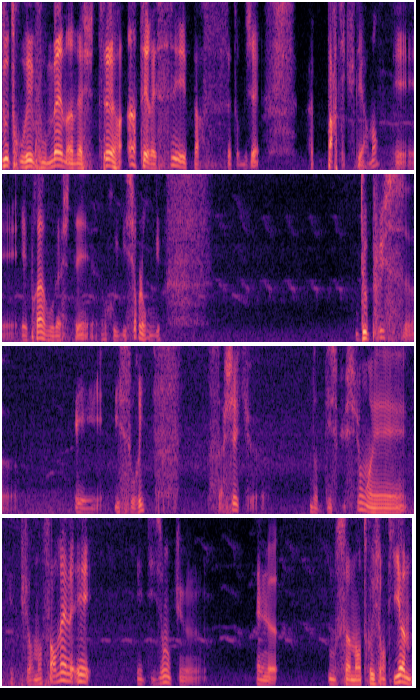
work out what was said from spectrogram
de trouver vous-même un acheteur intéressé par cet objet euh, particulièrement et, prêt à vous l'acheter rubis sur longue. De plus, et il sourit, sachez que notre discussion est, est purement formelle et, et disons que elle, nous sommes entre gentilshommes.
